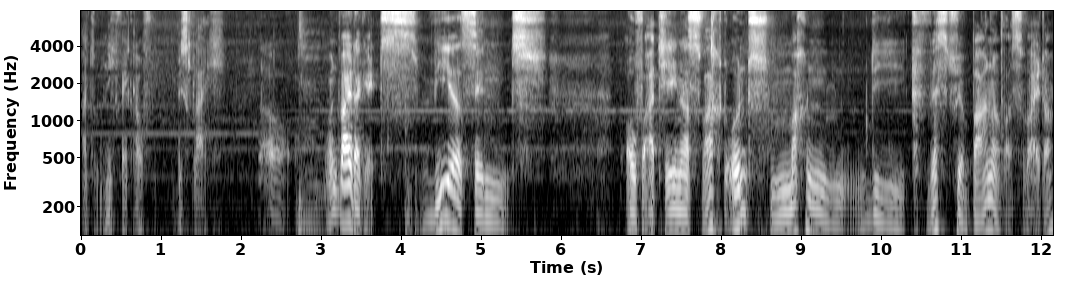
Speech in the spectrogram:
Also nicht weglaufen. Bis gleich. Und weiter geht's. Wir sind auf Athenas Wacht und machen die Quest für Barnabas weiter.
